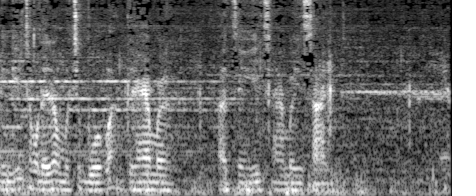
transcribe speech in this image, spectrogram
Mình nghĩ trong đấy là một chiếc búa bạn từ hammer à từ nghĩ hammer inside They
